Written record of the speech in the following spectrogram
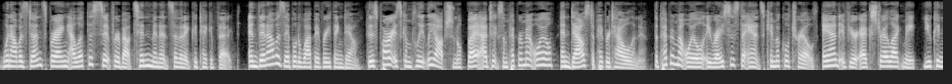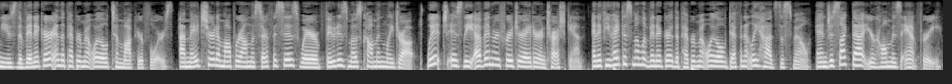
when I was done spraying, I let this sit for about 10 minutes so that it could take effect. And then I was able to wipe everything down. This part is completely optional, but I took some peppermint oil and doused a paper towel in it. The peppermint oil erases the ants' chemical trails, and if you're extra like me, you can use the vinegar and the peppermint oil to mop your floors. I made sure to mop around the surfaces where food is most commonly dropped, which is the oven, refrigerator, and trash can. And if you hate the smell of vinegar, the peppermint oil definitely hides the smell. And just like that, your home is ant free.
